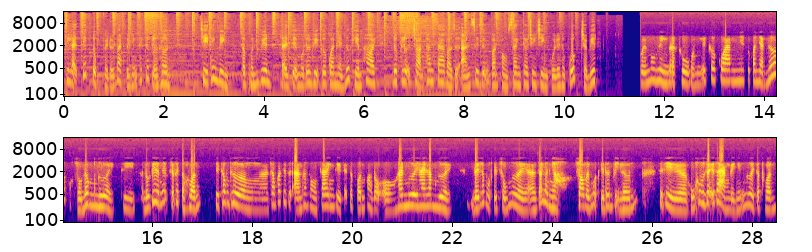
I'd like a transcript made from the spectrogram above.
thì lại tiếp tục phải đối mặt với những thách thức lớn hơn. Chị Thanh Bình, tập huấn viên đại diện một đơn vị cơ quan nhà nước hiếm hoi được lựa chọn tham gia vào dự án xây dựng văn phòng xanh theo chương trình của Liên Hợp Quốc cho biết với mô hình và đặc thù của những cái cơ quan như cơ quan nhà nước hoặc số đông người thì đầu tiên ấy, sẽ phải tập huấn. Thì thông thường à, trong các cái dự án văn phòng xanh thì sẽ tập huấn khoảng độ 20 25 người. Đấy là một cái số người à, rất là nhỏ so với một cái đơn vị lớn. Thế thì à, cũng không dễ dàng để những người tập huấn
